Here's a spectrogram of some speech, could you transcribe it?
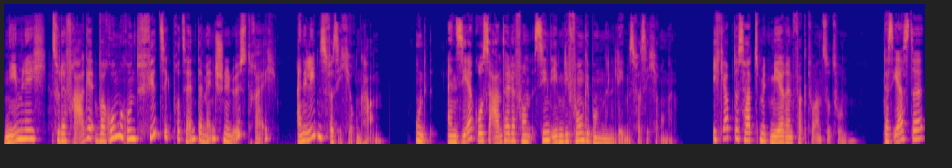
nämlich zu der Frage, warum rund 40 Prozent der Menschen in Österreich eine Lebensversicherung haben. Und ein sehr großer Anteil davon sind eben die fondgebundenen Lebensversicherungen. Ich glaube, das hat mit mehreren Faktoren zu tun. Das erste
